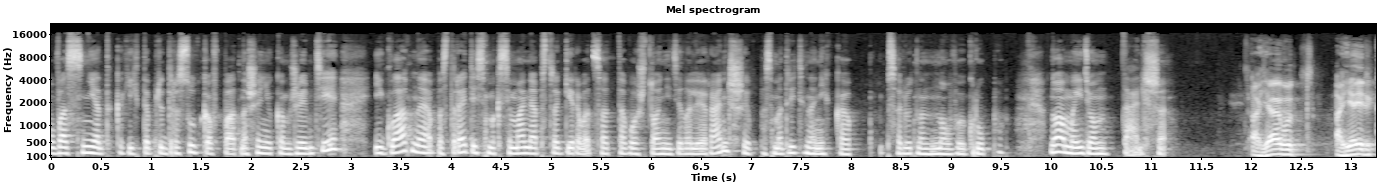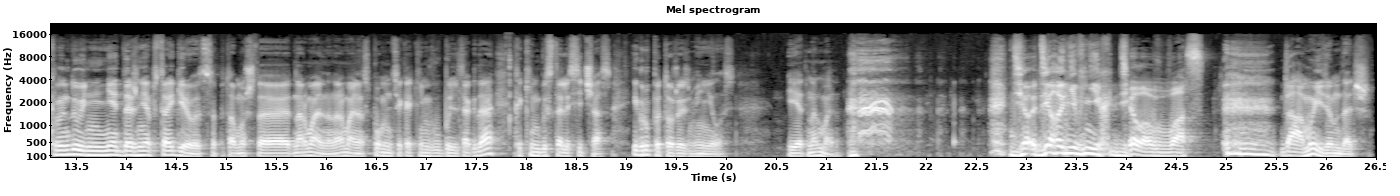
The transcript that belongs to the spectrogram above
у вас нет каких-то предрассудков по отношению к MGMT, и главное, постарайтесь максимально абстрагироваться от того, что они делали раньше, посмотрите на них как абсолютно новую группу. Ну а мы идем дальше. А я вот... А я рекомендую не, даже не абстрагироваться, потому что нормально, нормально. Вспомните, какими вы были тогда, какими вы стали сейчас. И группа тоже изменилась. И это нормально. Дело, дело не в них, дело в вас. Да, мы идем дальше.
